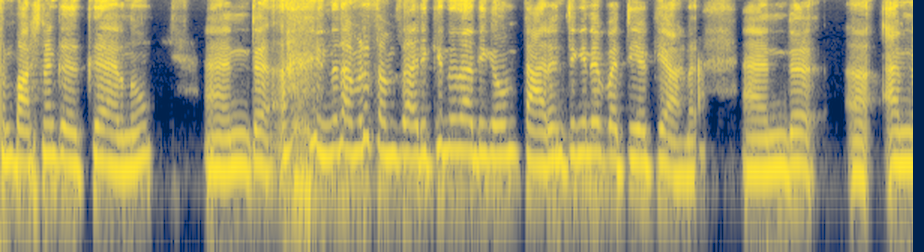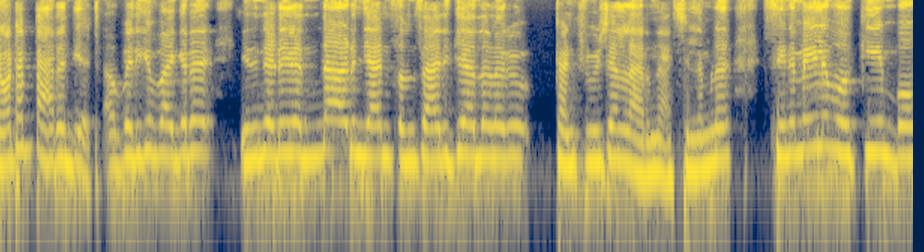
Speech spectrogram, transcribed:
സംഭാഷണം കേൾക്കുകയായിരുന്നു. ആൻഡ് ഇന്ന് നമ്മൾ സംസാരിക്കുന്നത് അധികവും പാരന്റിങ്ങിനെ പറ്റിയൊക്കെയാണ്. And I'm not a parent yet അപ്പൊ എനിക്ക് ഭയങ്കര ഇതിനിടയിൽ എന്താണ് ഞാൻ സംസാരിക്കുക എന്നുള്ളൊരു കൺഫ്യൂഷനിലായിരുന്നു ആക്ച്വലി നമ്മൾ സിനിമയിൽ വർക്ക് ചെയ്യുമ്പോൾ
